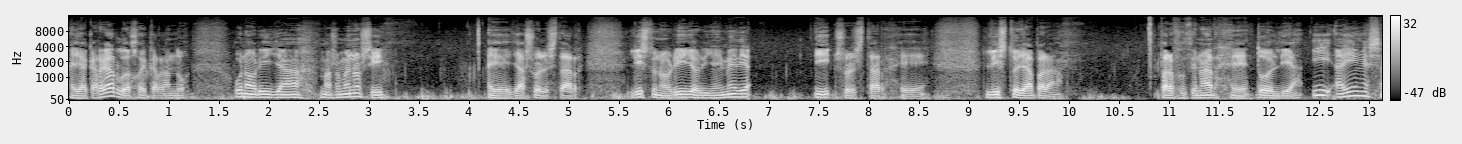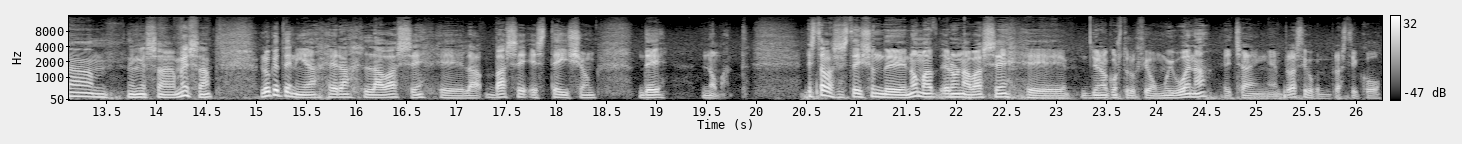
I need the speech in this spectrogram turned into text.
ahí a cargar, lo dejo ahí cargando una orilla más o menos y eh, ya suele estar listo, una orilla, orilla y media, y suele estar eh, listo ya para, para funcionar eh, todo el día. Y ahí en esa, en esa mesa lo que tenía era la base, eh, la base station de Nomad. Esta base station de Nomad era una base eh, de una construcción muy buena, hecha en, plástico, con plástico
